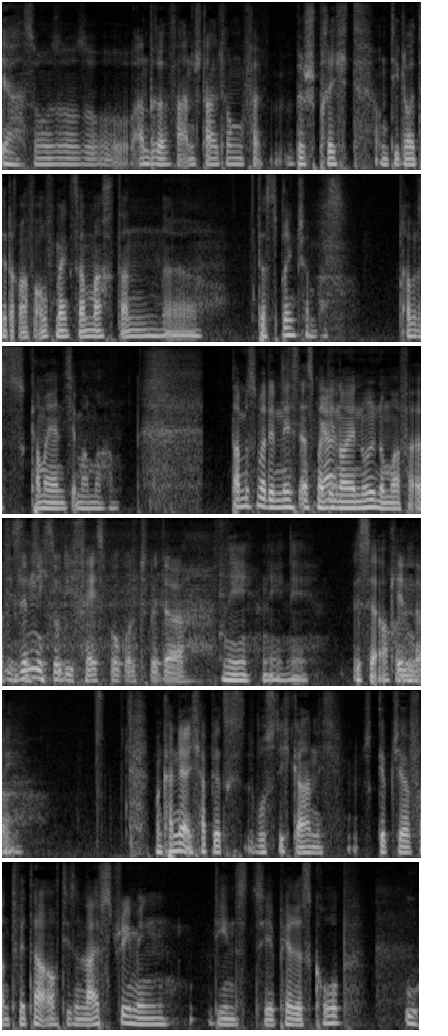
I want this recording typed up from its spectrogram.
ja so so so andere Veranstaltungen ver bespricht und die Leute darauf aufmerksam macht, dann äh, das bringt schon was. Aber das kann man ja nicht immer machen. Da müssen wir demnächst erstmal Ja, die neue Nullnummer Die veröffentlichen. sind nicht so die Facebook- und Twitter-Kinder. Nee, nee, nee. Ist ja auch irgendwie. Man kann ja, ich habe jetzt, wusste ich gar nicht, es gibt ja von Twitter auch diesen Livestreaming-Dienst hier, Periscope. Uh,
